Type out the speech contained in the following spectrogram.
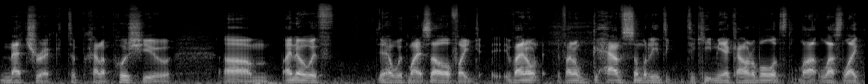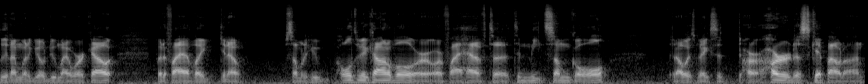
metric to kind of push you um, I know with you know with myself, like if I don't if I don't have somebody to, to keep me accountable, it's a lot less likely that I'm going to go do my workout. But if I have like you know somebody who holds me accountable, or, or if I have to, to meet some goal, it always makes it harder to skip out on.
